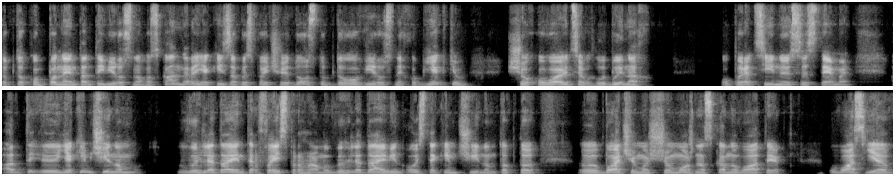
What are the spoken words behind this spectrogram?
тобто компонент антивірусного сканера, який забезпечує доступ до вірусних об'єктів, що ховаються в глибинах операційної системи. Анти, е, яким чином виглядає інтерфейс програми? Виглядає він ось таким чином. Тобто, е, бачимо, що можна сканувати. У вас є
